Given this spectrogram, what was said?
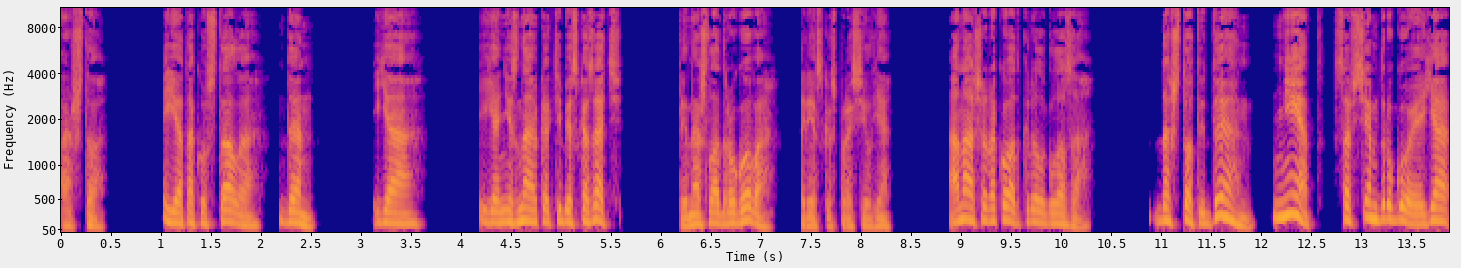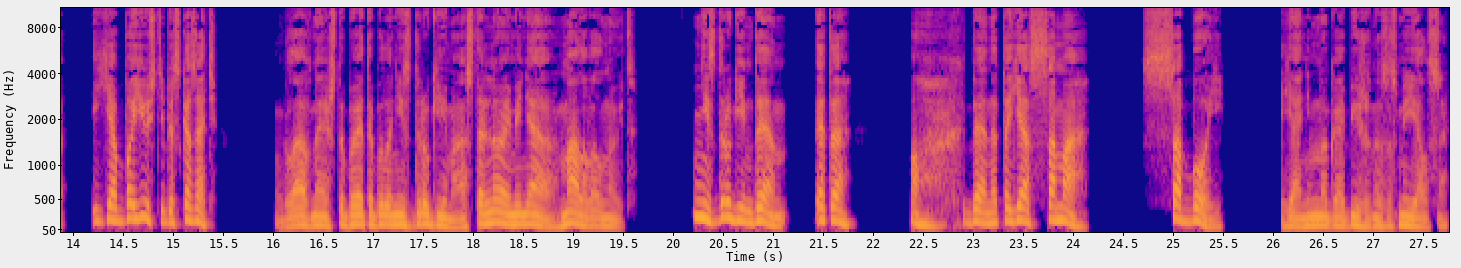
«А что?» «Я так устала, Дэн. Я... я не знаю, как тебе сказать». «Ты нашла другого?» — резко спросил я. Она широко открыла глаза. «Да что ты, Дэн! Нет, совсем другое. Я... я боюсь тебе сказать». «Главное, чтобы это было не с другим, а остальное меня мало волнует». «Не с другим, Дэн. Это... Ох, Дэн, это я сама. С собой». Я немного обиженно засмеялся.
